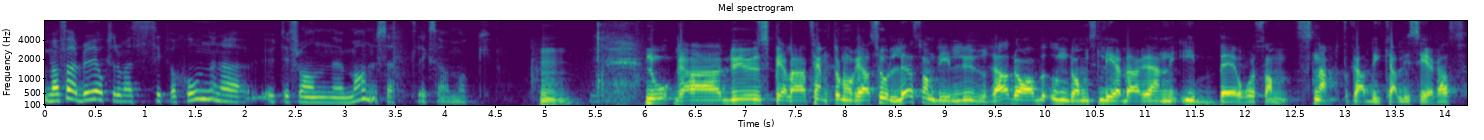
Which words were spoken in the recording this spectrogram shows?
man förbereder också de här situationerna utifrån manuset. Liksom, och Mm. Nora, du spelar 15-åriga Sulle som blir lurad av ungdomsledaren Ibbe och som snabbt radikaliseras.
